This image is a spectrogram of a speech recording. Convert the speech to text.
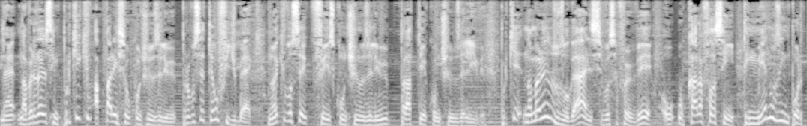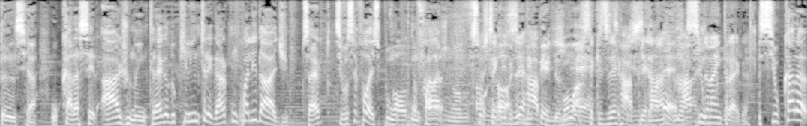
Né? Na verdade, assim, por que, que apareceu o continuous delivery? Para você ter o feedback. Não é que você fez continuous delivery para ter continuous delivery. Porque na maioria dos lugares, se você for ver, o, o cara fala assim: tem menos importância o cara ser ágil na entrega do que ele entregar com qualidade, certo? Se você falar isso pra um, Volta, pra um fala cara. de novo. Se você de novo, quer dizer rápido. perdi. Vamos lá. É, Você quer dizer você quis rápido, dizer né? rápido. Rápido na entrega. Se o cara.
